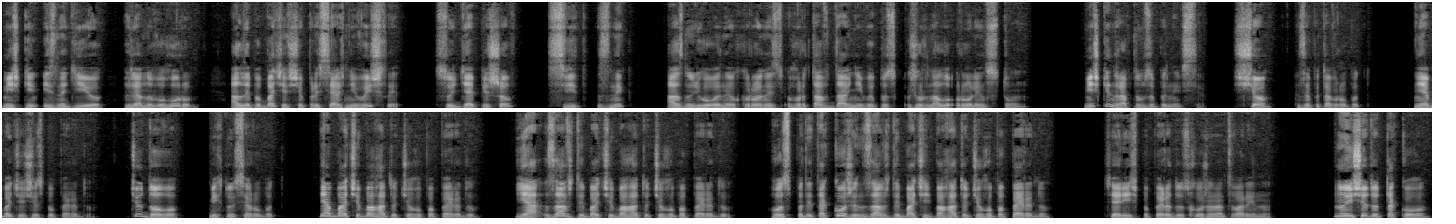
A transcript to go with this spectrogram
Мішкін із надією глянув угору, але побачив, що присяжні вийшли, суддя пішов, світ зник, а знудьгований охоронець гортав давній випуск журналу Rolling Stone. Мішкін раптом зупинився. Що? запитав робот. Я бачу щось попереду. Чудово, міхнувся робот. Я бачу багато чого попереду. Я завжди бачу багато чого попереду. Господи, та кожен завжди бачить багато чого попереду. Ця річ попереду схожа на тварину. Ну і що тут такого?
